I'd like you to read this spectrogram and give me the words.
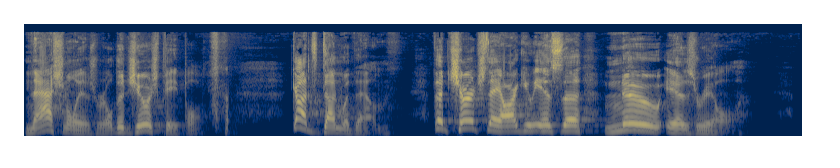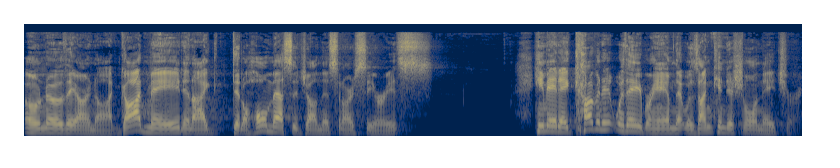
national Israel, the Jewish people, God's done with them. The church, they argue, is the new Israel. Oh, no, they are not. God made, and I did a whole message on this in our series. He made a covenant with Abraham that was unconditional in nature.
